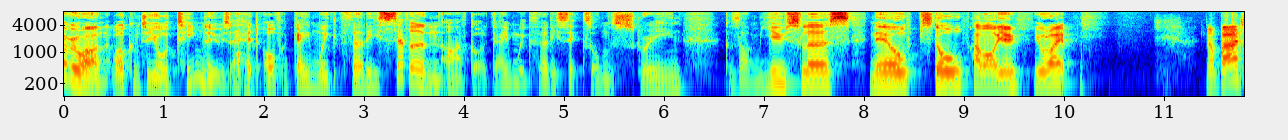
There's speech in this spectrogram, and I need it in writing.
everyone. Welcome to your team news ahead of Game Week 37. I've got Game Week 36 on the screen because I'm useless. Neil, Stall, how are you? You all right? Not bad,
